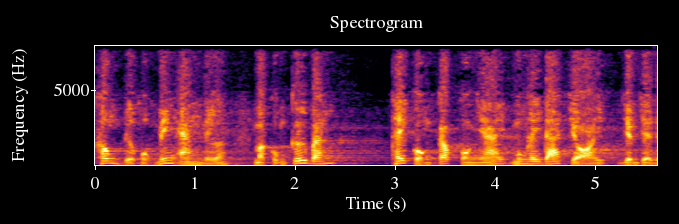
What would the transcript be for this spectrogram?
không được một miếng ăn nữa mà cũng cứ bắn thấy con cóc con nhái muốn lấy đá chọi vân vân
